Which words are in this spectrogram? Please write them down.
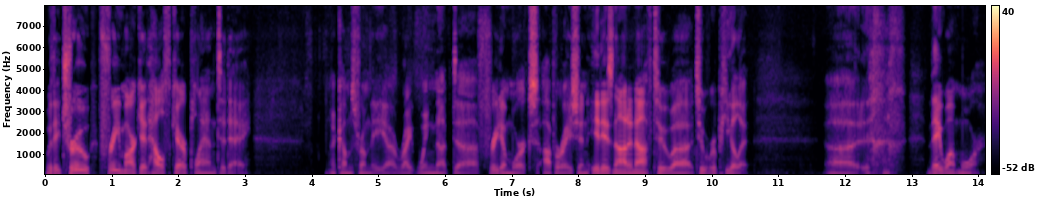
with a true free market health care plan today. That comes from the uh, right wing nut uh, Freedom Works operation. It is not enough to uh, to repeal it. Uh, they want more.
